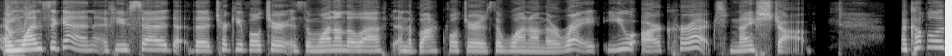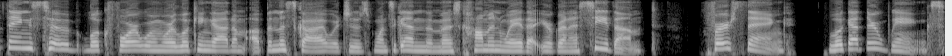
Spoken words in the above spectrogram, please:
And once again, if you said the turkey vulture is the one on the left and the black vulture is the one on the right, you are correct. Nice job. A couple of things to look for when we're looking at them up in the sky, which is once again the most common way that you're going to see them. First thing, look at their wings.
